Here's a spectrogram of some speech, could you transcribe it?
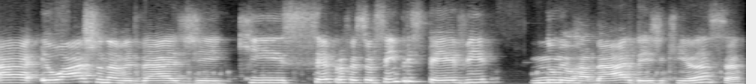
ah, eu acho, na verdade, que ser professor sempre esteve no meu radar desde criança,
